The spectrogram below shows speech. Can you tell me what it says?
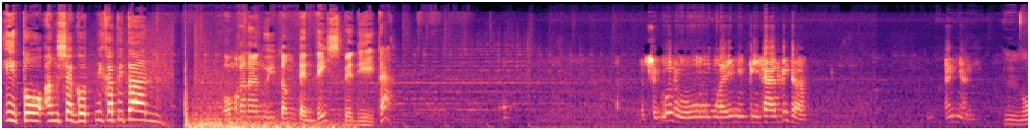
ito ang sagot ni Kapitan. O makananuitang 10 days, pwede ita. Siguro, mahinig sabi na. Ayan. Mm, o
